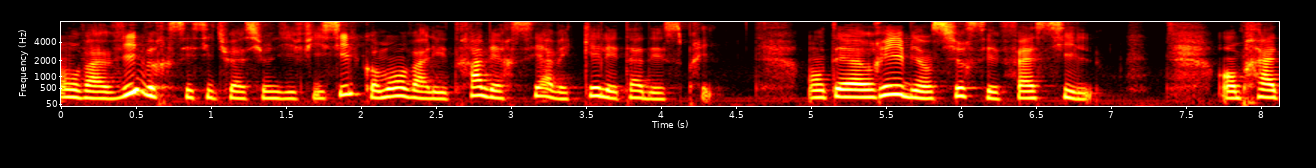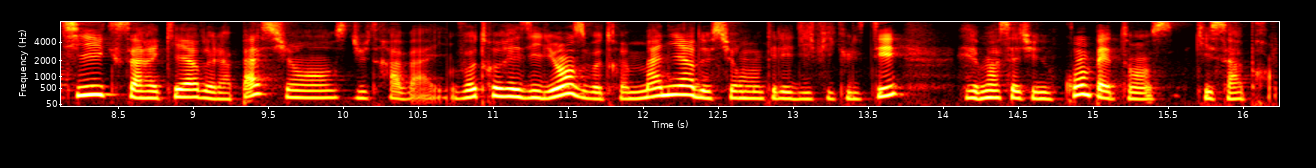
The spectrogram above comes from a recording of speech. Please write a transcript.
on va vivre ces situations difficiles, comment on va les traverser, avec quel état d'esprit. En théorie, bien sûr, c'est facile. En pratique, ça requiert de la patience, du travail. Votre résilience, votre manière de surmonter les difficultés, eh ben, c'est une compétence qui s'apprend.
